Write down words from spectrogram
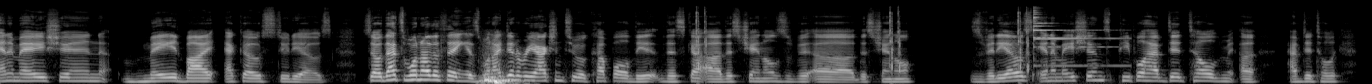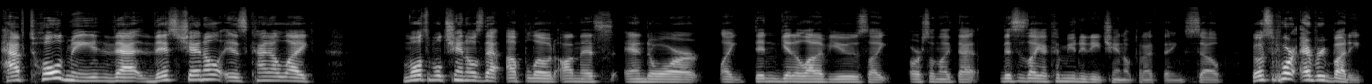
Animation made by Echo Studios. So that's one other thing is when I did a reaction to a couple of the this guy uh, this channel's uh this channel's videos animations, people have did told me uh have did told have told me that this channel is kind of like multiple channels that upload on this and or like didn't get a lot of views like or something like that. This is like a community channel kind of thing. So go support everybody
